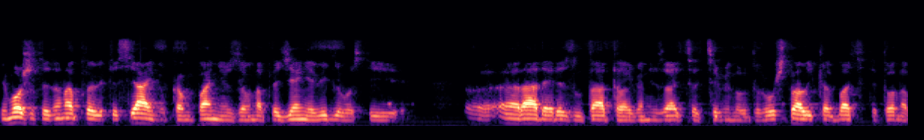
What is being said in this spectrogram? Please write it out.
vi možete da napravite sjajnu kampanju za unapređenje vidljivosti rada i rezultata organizacija civilnog društva, ali kad bacite to na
